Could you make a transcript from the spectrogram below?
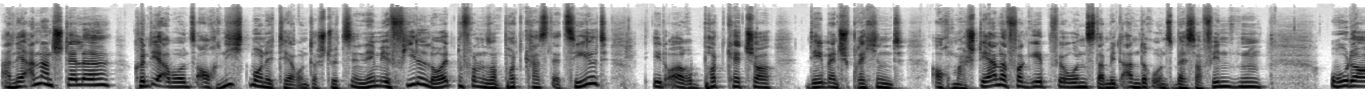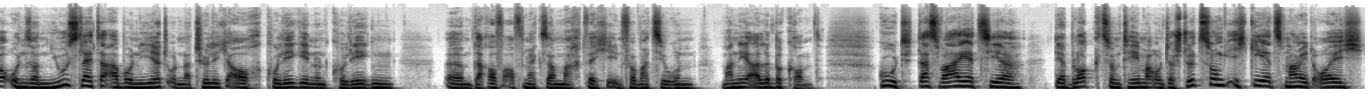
An der anderen Stelle könnt ihr aber uns auch nicht monetär unterstützen, indem ihr vielen Leuten von unserem Podcast erzählt, in eurem Podcatcher dementsprechend auch mal Sterne vergebt für uns, damit andere uns besser finden. Oder unseren Newsletter abonniert und natürlich auch Kolleginnen und Kollegen ähm, darauf aufmerksam macht, welche Informationen man hier alle bekommt. Gut, das war jetzt hier der Blog zum Thema Unterstützung. Ich gehe jetzt mal mit euch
